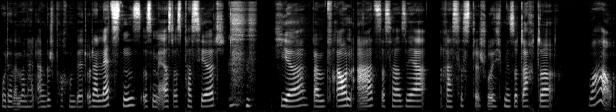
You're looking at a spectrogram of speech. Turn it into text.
Oder wenn man halt angesprochen wird. Oder letztens ist mir erst was passiert. Hier beim Frauenarzt. Das war sehr rassistisch, wo ich mir so dachte, wow,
